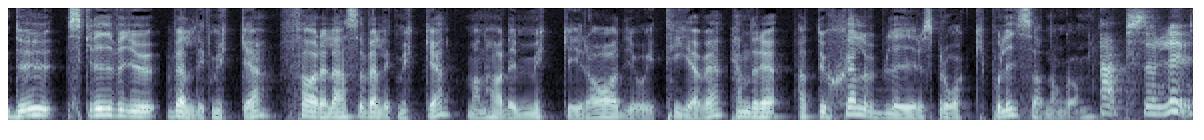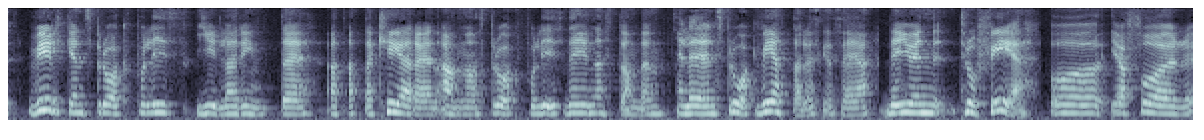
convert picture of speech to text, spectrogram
Du skriver ju väldigt mycket, föreläser väldigt mycket, man hör dig mycket i radio och i tv. Händer det att du själv blir språkpolisad någon gång? Absolut. Vilken språkpolis gillar inte att attackera en annan språkpolis? Det är ju nästan den, eller en språkvetare ska jag säga. Det är ju en trofé. Och jag får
